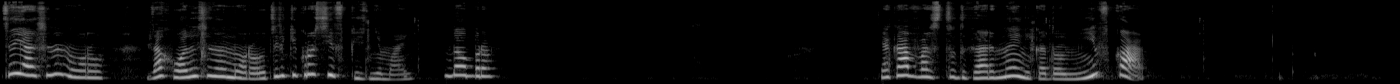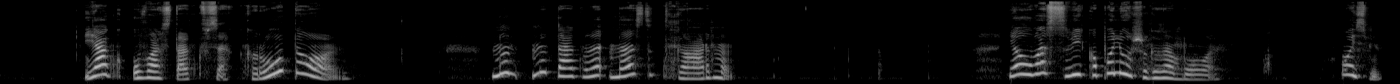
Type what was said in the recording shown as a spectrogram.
Це я Сінамору. Заходи Сінамору, тільки кросівки знімай. Добре. Яка у вас тут гарненька домівка? Як у вас так все круто? Ну, ну так, в нас тут гарно. Я у вас свій капелюшок забула. Ось він.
